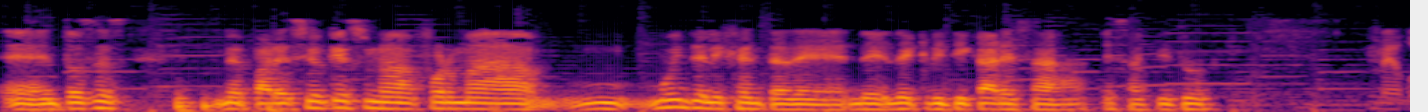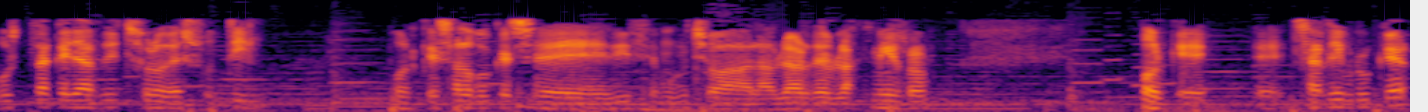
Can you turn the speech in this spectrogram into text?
Eh, entonces me pareció que es una forma muy inteligente de, de, criticar esa, esa actitud. Me gusta que hayas dicho lo de sutil, porque es algo que se dice mucho al hablar de Black Mirror, porque eh, Charlie Brooker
